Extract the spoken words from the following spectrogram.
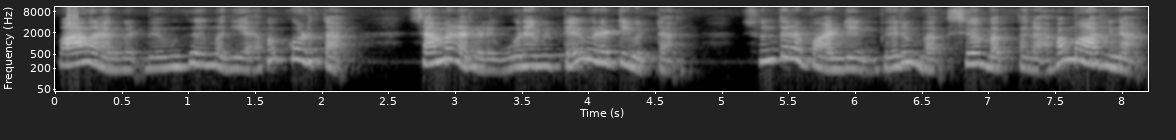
வாகனங்கள் வெகுமதியாக கொடுத்தான். சமணர்களை ஊரை விட்டே விரட்டிவிட்டான். சுந்தர பாண்டியன் பெரும் பக் சிவபக்தனாக மாறினான்.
